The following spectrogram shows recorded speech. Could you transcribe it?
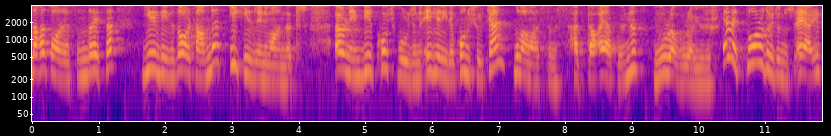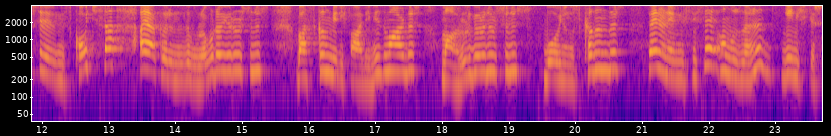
daha sonrasında ise girdiğiniz ortamda ilk izlenimi anlatır. Örneğin bir koç burcunu elleriyle konuşurken bulamazsınız. Hatta ayaklarını vura vura yürür. Evet doğru duydunuz. Eğer yükseleniniz koçsa ayaklarınızı vura vura yürürsünüz. Baskın bir ifadeniz vardır. Mağrur görünürsünüz. Boynunuz kalındır. Ve en önemlisi ise omuzlarınız geniştir.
